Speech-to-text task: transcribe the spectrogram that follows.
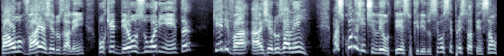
Paulo vai a Jerusalém porque Deus o orienta que ele vá a Jerusalém. Mas quando a gente lê o texto, querido, se você prestou atenção,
